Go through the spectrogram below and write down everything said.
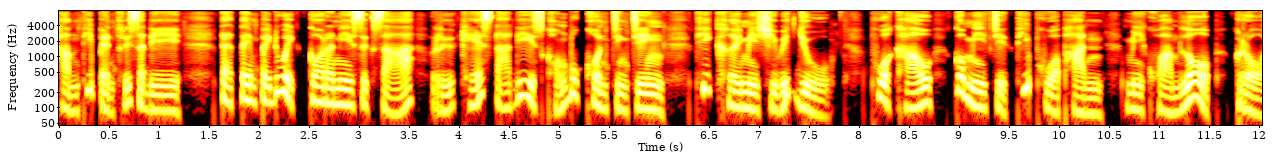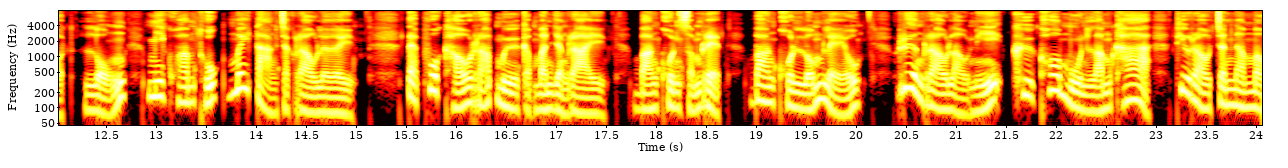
ธรรมที่เป็นทฤษฎี แต่เต็มไปด้วยกรณีศึกษาหรือ case studies ของบุคคลจริง ๆ ที่เคยมีชีวิตอยู่ พวกเขาก็มีจิตที่ผัวพัน มีความโลภ โกรธ หลง มีความทุกข์ไม่ต่างจากเราเลย แต่พวกเขารับมือกับมันอย่างไร บางคนสำเร็จ บางคนล้มเหลว เรื่องราวเหล่านี้คือข้อมูลล้ำค่าที่เราจะนำมา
